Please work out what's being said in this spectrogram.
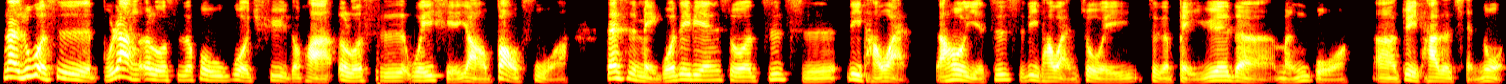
那如果是不让俄罗斯的货物过去的话，俄罗斯威胁要报复啊。但是美国这边说支持立陶宛，然后也支持立陶宛作为这个北约的盟国，呃，对他的承诺，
